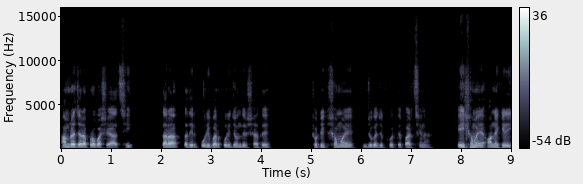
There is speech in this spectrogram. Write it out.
আমরা যারা প্রবাসে আছি, তারা তাদের পরিবার পরিজনদের সাথে সঠিক সময়ে যোগাযোগ করতে পারছি না। এই সময়ে অনেকেরই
